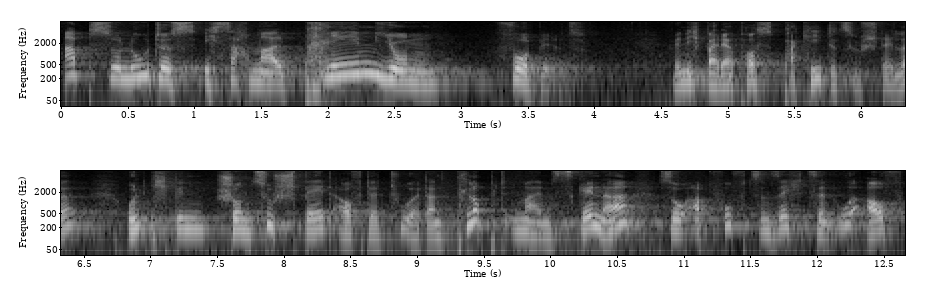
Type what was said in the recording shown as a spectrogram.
absolutes, ich sag mal, Premium-Vorbild. Wenn ich bei der Post Pakete zustelle und ich bin schon zu spät auf der Tour, dann ploppt in meinem Scanner so ab 15, 16 Uhr auf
